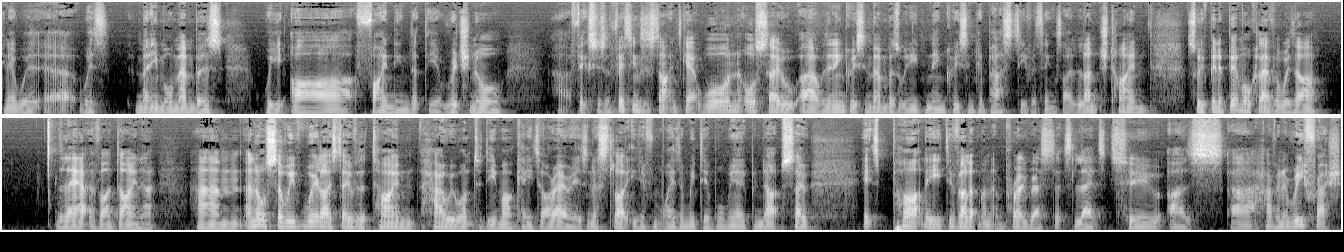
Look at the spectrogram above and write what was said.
you know, we're uh, with many more members we are finding that the original uh, fixtures and fittings are starting to get worn. Also, uh, with an increase in members, we need an increase in capacity for things like lunchtime. So we've been a bit more clever with our the layout of our diner. Um, and also, we've realised over the time how we want to demarcate our areas in a slightly different way than we did when we opened up. So it's partly development and progress that's led to us uh, having a refresh.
